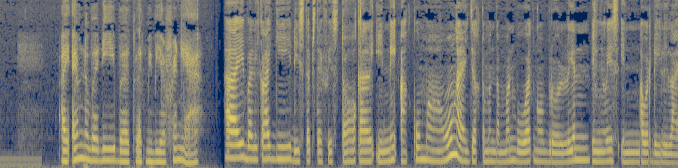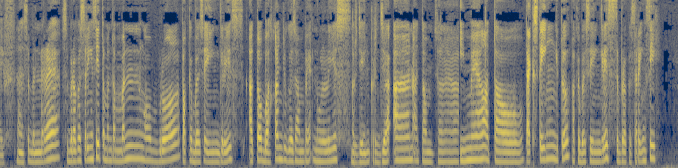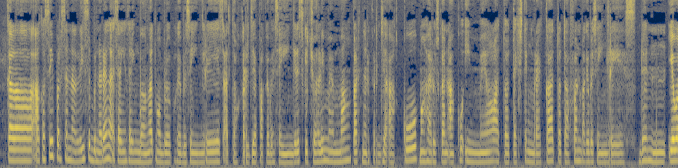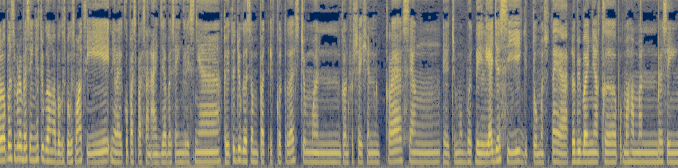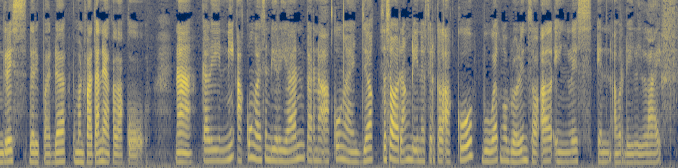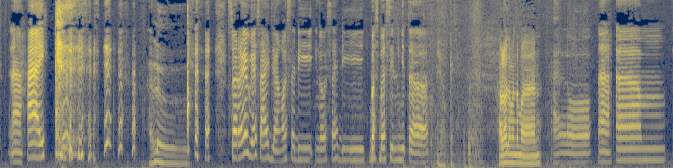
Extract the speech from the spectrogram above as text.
I am nobody but let me be your friend ya. Hai, balik lagi di Step Steffi's Talk. Kali ini aku mau ngajak teman-teman buat ngobrolin English in our daily life. Nah, sebenarnya seberapa sering sih teman-teman ngobrol pakai bahasa Inggris atau bahkan juga sampai nulis ngerjain kerjaan atau misalnya email atau texting gitu pakai bahasa Inggris seberapa sering sih? Kalau aku sih personally sebenarnya nggak sering-sering banget ngobrol pakai bahasa Inggris atau kerja pakai bahasa Inggris kecuali memang partner kerja aku mengharuskan aku email atau texting mereka atau telepon pakai bahasa Inggris. Dan ya walaupun sebenarnya bahasa Inggris juga nggak bagus-bagus banget sih, nilaiku pas-pasan aja bahasa Inggrisnya. Tuh itu juga sempat ikut les cuman conversation class yang ya cuma buat daily aja sih gitu. Maksudnya ya lebih banyak ke pemahaman bahasa Inggris daripada pemanfaatannya kalau aku. Nah, kali ini aku nggak sendirian karena aku ngajak seseorang di inner circle aku buat ngobrolin soal English in our daily life. Nah, hai. Halo. Suaranya biasa aja, nggak usah di nggak usah di bas-basin gitu. Ya oke. Halo teman-teman. Halo. Nah, em,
